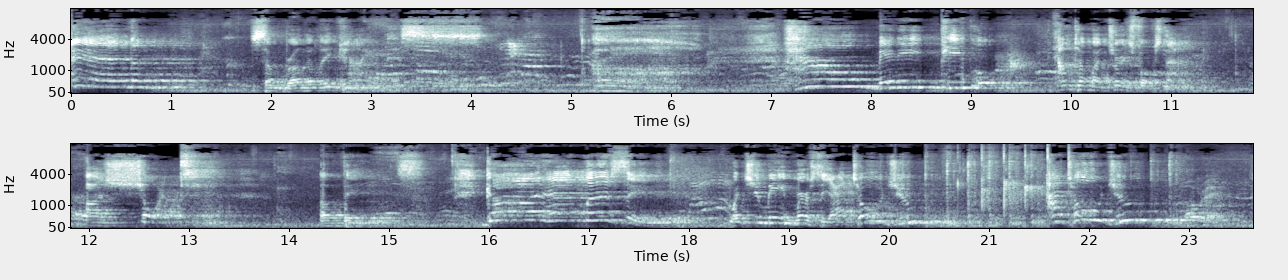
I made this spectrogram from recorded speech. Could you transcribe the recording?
And some brotherly kindness. Oh, many people, I'm talking about church folks now, are short of things. God have mercy. What you mean mercy? I told you. I told you. All right.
